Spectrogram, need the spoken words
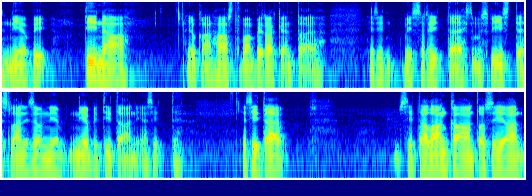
niobitinaa, joka on haastavampi rakentaa. Ja, ja sit, missä riittää esimerkiksi 5 Teslaa, niin se on niobititaania sitten. Ja sitä, sitä lankaa on tosiaan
